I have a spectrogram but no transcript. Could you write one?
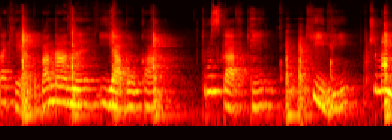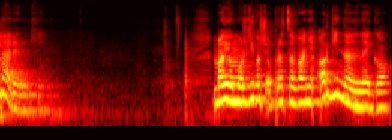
takie jak banany, jabłka, truskawki, kiwi czy mandarynki. Mają możliwość opracowania oryginalnego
